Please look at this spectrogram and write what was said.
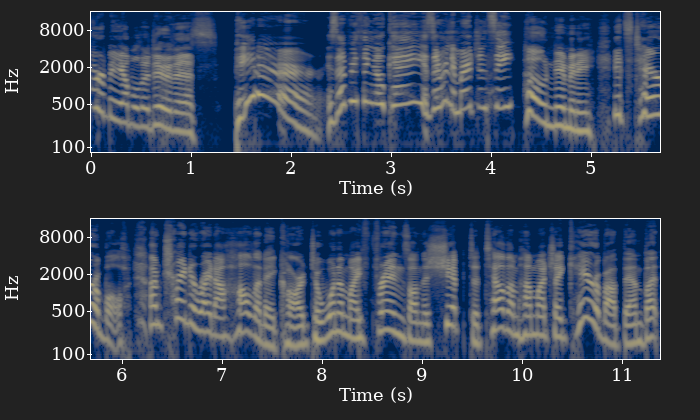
never be able to do this! Peter, is everything okay? Is there an emergency? Oh, Nimini, it's terrible. I'm trying to write a holiday card to one of my friends on the ship to tell them how much I care about them, but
